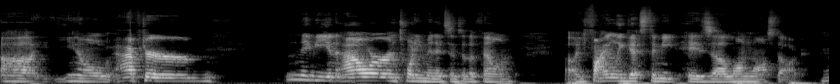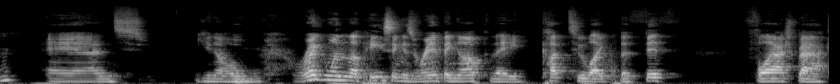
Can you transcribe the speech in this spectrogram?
Uh, you know, after maybe an hour and twenty minutes into the film, uh, he finally gets to meet his uh, long lost dog, Mhm. and you know, right when the pacing is ramping up, they cut to like the fifth flashback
